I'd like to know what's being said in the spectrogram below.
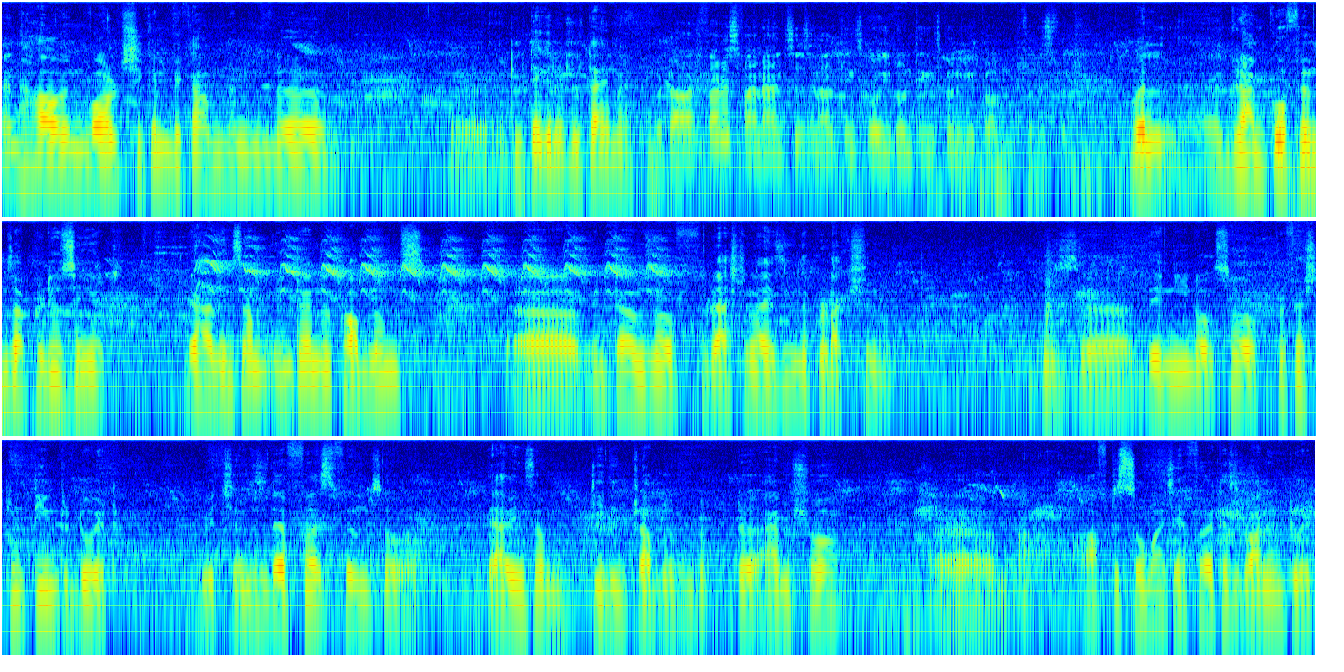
and how involved she can become, and uh, uh, it will take a little time. I think. But uh, as far as finances and other things go, you don't think it's going to be a problem for this film? Well, uh, Gramco Films are producing it. They're having some internal problems uh, in terms of rationalizing the production because uh, they need also a professional team to do it. Which and this is their first film, so they're having some teething trouble. But uh, I'm sure uh, after so much effort has gone into it,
